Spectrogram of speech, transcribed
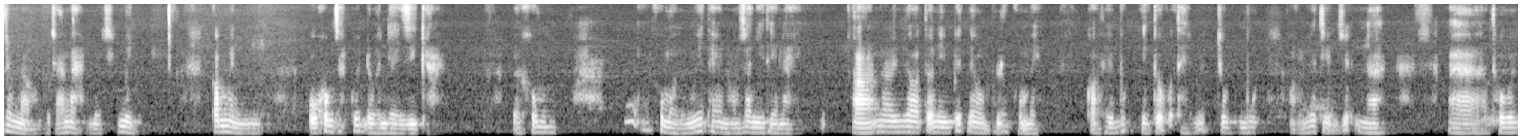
trong lòng và chán nản với chính mình. Con mình cũng không giải quyết được vấn đề gì cả. Và không không bảo biết theo nó ra như thế này. Đó là lý do tôi nên biết được blog của mình còn facebook thì tôi có thể chung một nói chuyện chuyện là à, thôi.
